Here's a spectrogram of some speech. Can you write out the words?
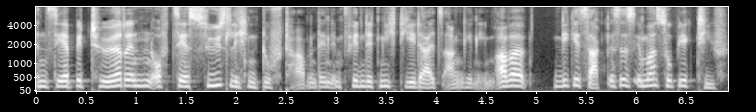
einen sehr betörenden, oft sehr süßlichen Duft haben, den empfindet nicht jeder als angenehm. Aber wie gesagt, es ist immer subjektiv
